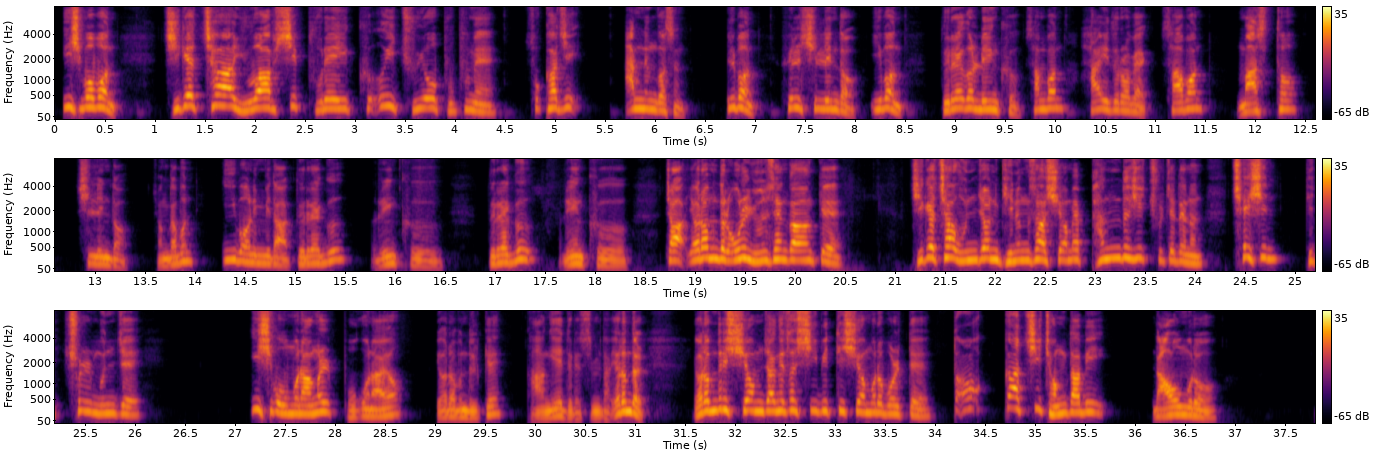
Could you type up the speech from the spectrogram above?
25번. 지게차 유압식 브레이크의 주요 부품에 속하지 않는 것은? 1번 휠 실린더, 2번 드래그 링크, 3번 하이드로백, 4번 마스터 실린더. 정답은 2번입니다. 드래그 링크. 드래그 링크. 자, 여러분들 오늘 윤생과 함께 지게차 운전 기능사 시험에 반드시 출제되는 최신 기출 문제 25문항을 복원하여 여러분들께 강의해 드렸습니다. 여러분들, 여러분들이 시험장에서 CBT 시험으로 볼 때 똑같이 정답이 나오므로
